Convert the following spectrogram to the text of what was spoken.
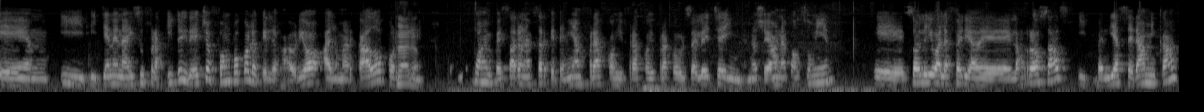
Eh, y, tienen ahí su frasquito. Y de hecho, fue un poco lo que les abrió al mercado porque muchos empezaron a hacer que tenían frascos y frascos y frascos de dulce de leche y no llegaban a consumir, eh, solo iba a la feria de las rosas y vendía cerámica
